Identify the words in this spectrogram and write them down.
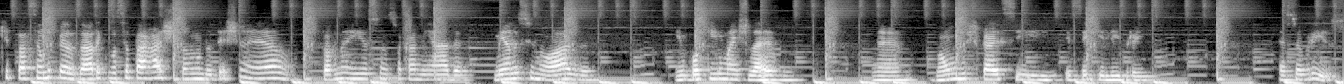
que está sendo pesada que você está arrastando. Deixa ela, torna isso a sua caminhada menos sinuosa e um pouquinho mais leve, né? Vamos buscar esse, esse equilíbrio aí. É sobre isso.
